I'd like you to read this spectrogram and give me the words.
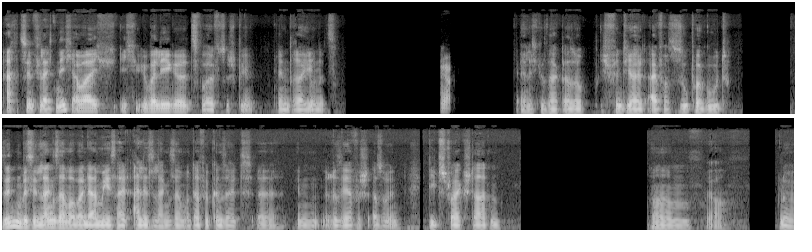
18 vielleicht nicht, aber ich, ich überlege 12 zu spielen in drei mhm. Units. Ehrlich gesagt, also ich finde die halt einfach super gut. Sind ein bisschen langsam, aber in der Armee ist halt alles langsam und dafür können sie halt äh, in Reserve, also in Deep Strike starten. Ähm, ja. Nö.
